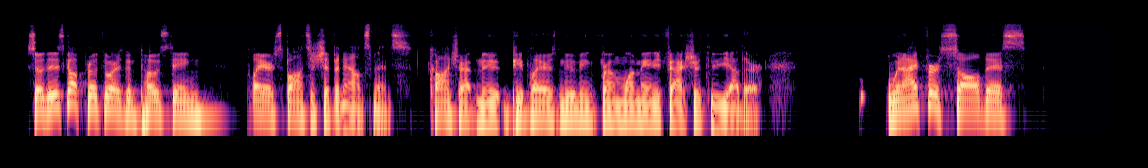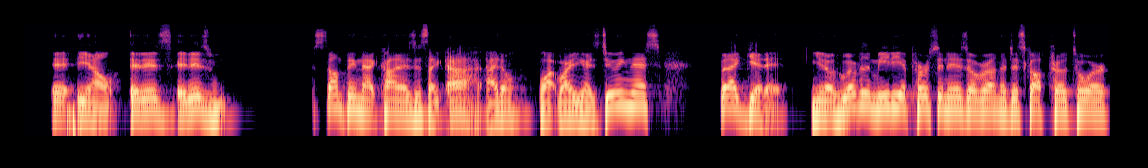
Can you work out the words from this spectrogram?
So the Disc Golf Pro Tour has been posting player sponsorship announcements, contract mo- players moving from one manufacturer to the other. When I first saw this, it you know it is it is something that kind of is just like, ah, I don't, why, why are you guys doing this? But I get it. You know, whoever the media person is over on the Disc Golf Pro Tour,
